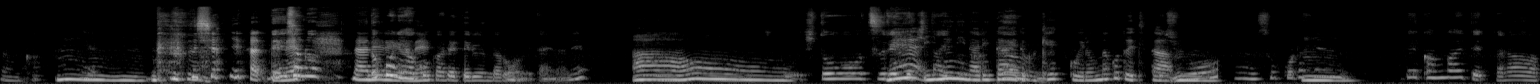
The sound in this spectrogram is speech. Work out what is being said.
なんかうんうんうん。電車にだってね。電車のなどこに。憧れてるんだろうみたいなね。ああ、うん。人を連れねてきたいとか、犬になりたいとかうん。結構いろんなこと言ってた。でしょ、うん。そこらう辺ん。で考えてったら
